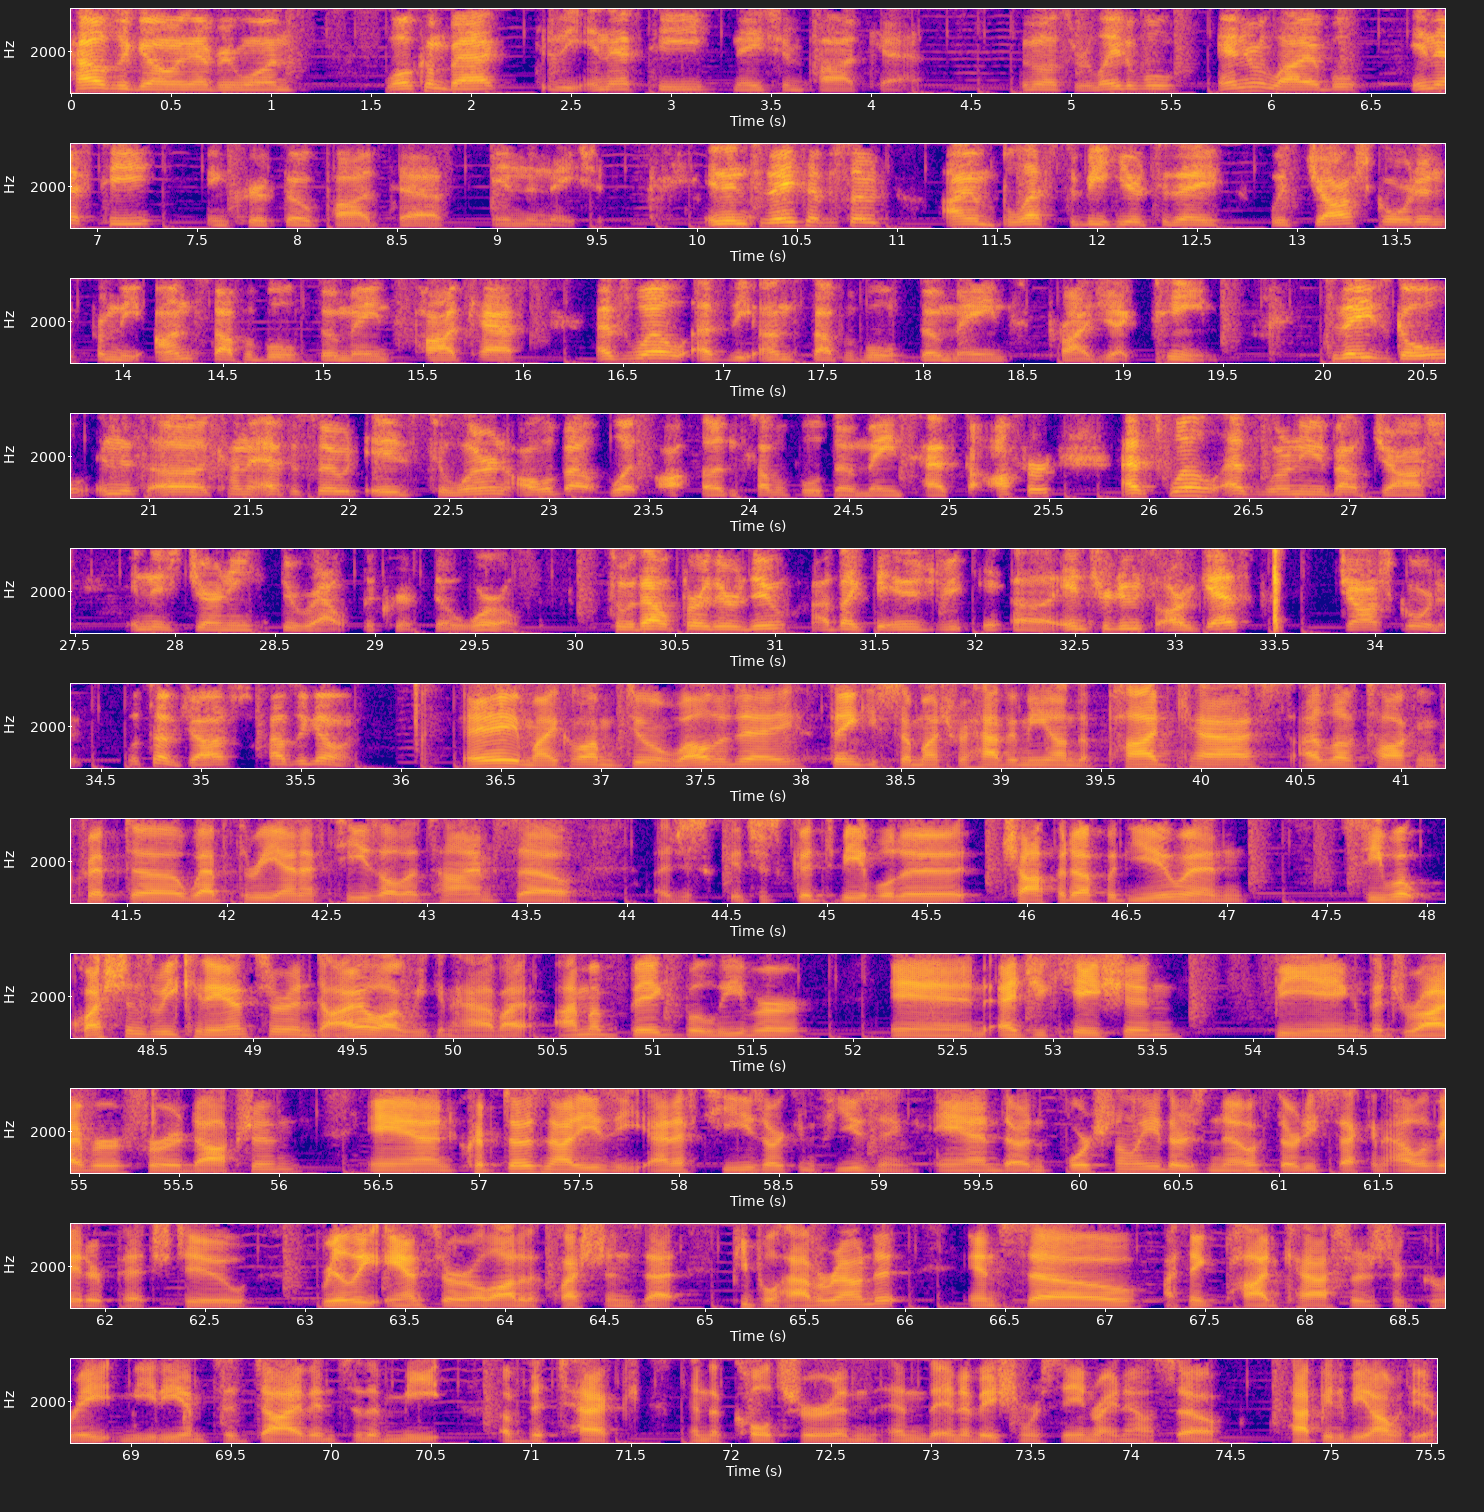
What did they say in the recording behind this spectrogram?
How's it going, everyone? Welcome back to the NFT Nation podcast, the most relatable and reliable NFT and crypto podcast in the nation. And in today's episode, I am blessed to be here today with Josh Gordon from the Unstoppable Domains podcast, as well as the Unstoppable Domains project team. Today's goal in this uh, kind of episode is to learn all about what Unstoppable Domains has to offer, as well as learning about Josh in his journey throughout the crypto world. So, without further ado, I'd like to uh, introduce our guest, Josh Gordon. What's up, Josh? How's it going? Hey, Michael, I'm doing well today. Thank you so much for having me on the podcast. I love talking crypto, Web3, NFTs all the time. So, I just it's just good to be able to chop it up with you and see what questions we can answer and dialogue we can have. I, I'm a big believer in education being the driver for adoption and crypto is not easy. NFTs are confusing. And unfortunately, there's no 30 second elevator pitch to really answer a lot of the questions that people have around it. And so I think podcasts are just a great medium to dive into the meat of the tech and the culture and, and the innovation we're seeing right now. So happy to be on with you.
